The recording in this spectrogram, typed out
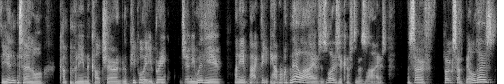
the internal company and the culture and the people that you mm. bring journey with you and the impact that you have on their lives as well as your customers' lives. And so if folks are builders,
